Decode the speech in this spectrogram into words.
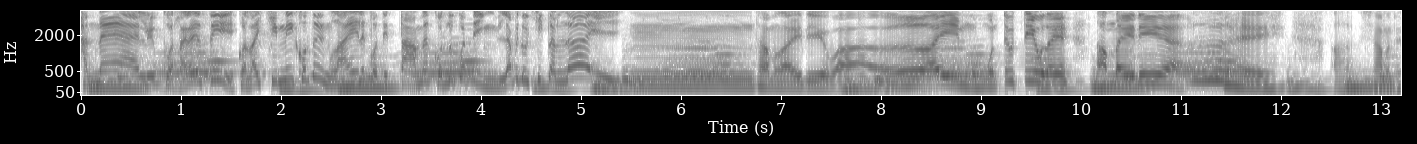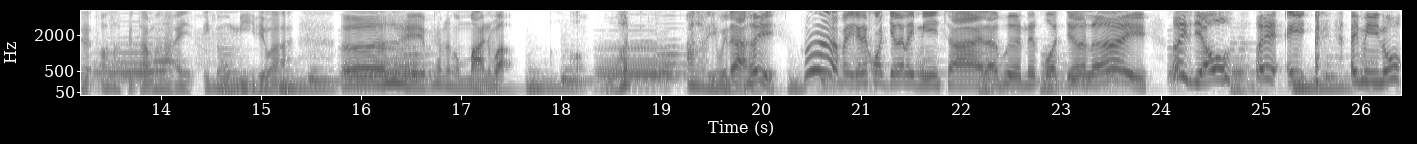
ฮันแน่ ลืมกดไลค์เลยสิ กดไลค์คลิปนี้คนหนึ่งไลค์แล้วกดติดตามแล้วกดลูกกระดิ่ง แล้วไปดูคลิปกันเลย อืมทำอะไรดีวะเอ้ยหมูหุ่นติ้วๆเลยทำอะไรดีเนี่ยเอ้ยเอ่าชามันเถอะเอาล่ะไปตามหาไอ้ไอ้โนหมีดีกว่า เอ้ยไปทำอะไรของมันวะ วัดอะไรวะเนี่ยเฮ้ยเฮ้ยไปกันได้โคตรเยอะเลยมีใช่แล้วเพื่อนได้โคตรเยอะเลยเฮ้ยเดี๋ยวเฮ้ยไอไอมีนุ๊ก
